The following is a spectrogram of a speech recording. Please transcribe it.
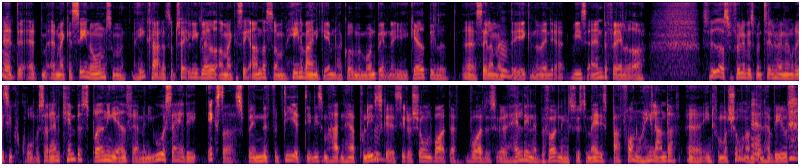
Ja. At, at, at man kan se nogen, som helt klart er totalt ligeglade, og man kan se andre, som hele vejen igennem har gået med mundbindene i gadebilledet, øh, selvom at mm. det ikke nødvendigvis er anbefalet, og så videre. Og selvfølgelig, hvis man tilhører en risikogruppe, så er der en kæmpe spredning i adfærd. Men i USA er det ekstra spændende, fordi at de ligesom har den her politiske mm. situation, hvor, der, hvor øh, halvdelen af befolkningen systematisk bare får nogle helt andre øh, informationer om ja. den her virus.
